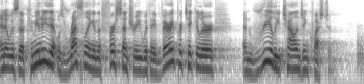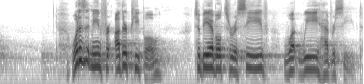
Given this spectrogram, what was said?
And it was a community that was wrestling in the first century with a very particular and really challenging question What does it mean for other people to be able to receive what we have received?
